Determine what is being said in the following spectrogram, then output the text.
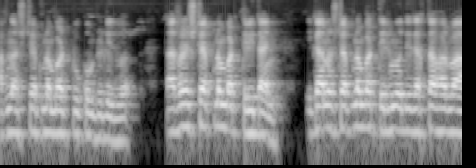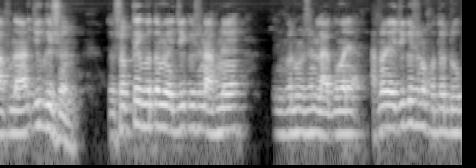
আপনার স্টেপ নাম্বার টু কমপ্লিট হয়ে তারপরে স্টেপ নাম্বার থ্রি তাই এখানে স্টেপ নাম্বার থ্রির মধ্যে দেখতে পারবা আপনার এডুকেশন তো সব থেকে প্রথম এডুকেশন আপনি ইনফরমেশন লাগবে মানে আপনার এডুকেশন কতটুক?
